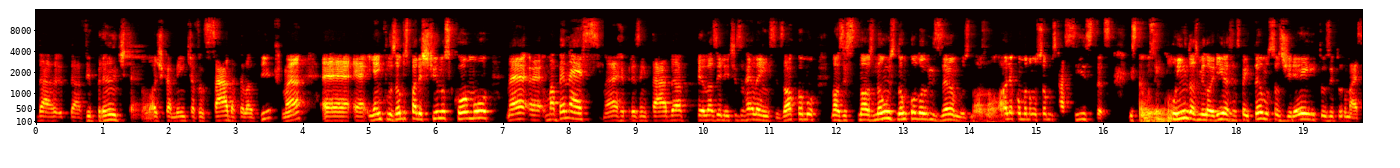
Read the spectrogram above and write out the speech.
da, da, vibrante, tecnologicamente avançada Tel Aviv, né, é, é, e a inclusão dos palestinos como né, é, uma benesse né, representada pelas elites israelenses. Olha como nós, nós não, não colonizamos, nós não, olha como não somos racistas, estamos incluindo as minorias, respeitamos seus direitos e tudo mais.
